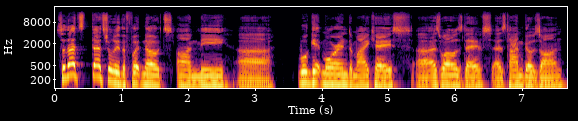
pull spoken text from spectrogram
So that's, that's really the footnotes on me. Uh, we'll get more into my case uh, as well as Dave's as time goes on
